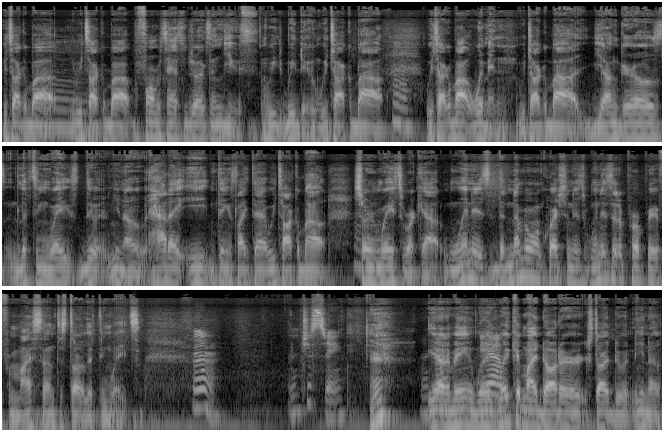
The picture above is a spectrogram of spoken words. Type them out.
We talk about Mm. we talk about performance enhancing drugs in youth. We, we do. We talk about Hmm. we talk about women. We talk about young girls lifting weights. Doing you know how they eat and things like that. We talk about certain Hmm. ways to work out. When is the number one question is when is it appropriate for my son to start lifting weights? Hmm. Interesting. Yeah. You know what I mean? When, Yeah. when can my daughter start doing? You know,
